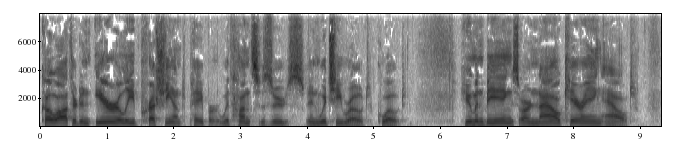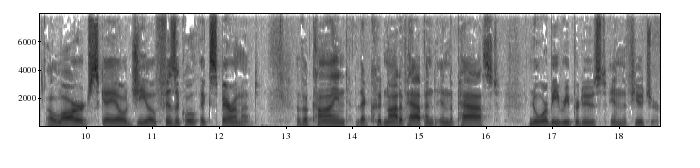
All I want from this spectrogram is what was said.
co authored an eerily prescient paper with Hans Suess in which he wrote, quote, Human beings are now carrying out a large scale geophysical experiment of a kind that could not have happened in the past nor be reproduced in the future.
